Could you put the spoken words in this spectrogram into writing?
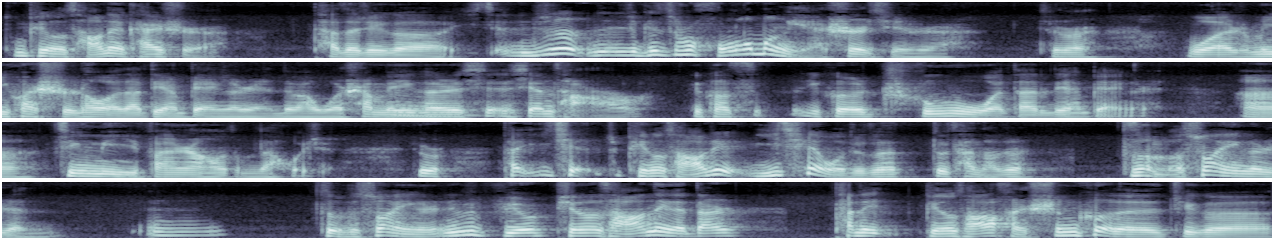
从匹诺曹那开始，他的这个，你知道，你跟说《红楼梦》也是，其实就是我什么一块石头，我在地上变一个人，对吧？我上面一棵仙仙草，一棵一棵植物，我在地上变一个人，啊、经历一番，然后怎么再回去，就是他一切，就匹诺曹这一切，我觉得都探讨就是怎么算一个人，嗯。怎么算一个人？因为比如匹诺曹那个，当然他那匹诺曹很深刻的这个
